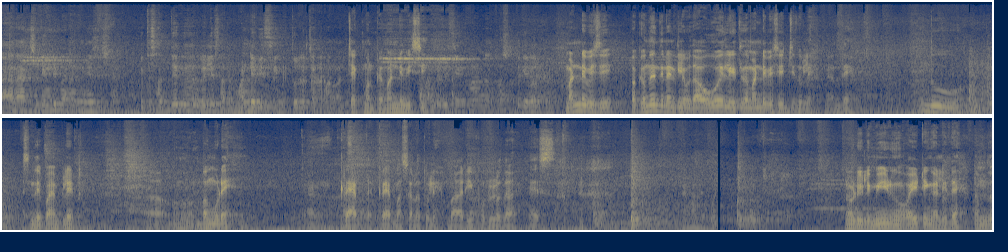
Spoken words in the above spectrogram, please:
ನಾನು ಆ್ಯಕ್ಚುಲಿ ಇಂಡಿಪೆಂಡೆಂಟ್ ಮ್ಯೂಸಿಷಿಯನ್ ಇದು ಸದ್ಯಕ್ಕೆ ರಿಲೀಸ್ ಆದ ಮಂಡೆ ಬಿಸಿ ಚೆಕ್ ಮಾಡಿ ಚೆಕ್ ಮನ್ಪೆ ಮಂಡೆ ಬಿಸಿ ಮಂಡೆ ಬಿಸಿ ಪಕ್ಕ ಒಂದೊಂದು ದಿನ ಇರ್ಲಿಲ್ಲ ಆ ಓಯ್ಲಿ ಇತ್ತಿದ ಮಂಡೆ ಬಿಸಿ ಇಜ್ಜಿ ತುಲೆ ಅಂತೆ ಒಂದು ಪಾಯಿಂಟ್ ಪ್ಲೇಟ್ ಬಂಗುಡೆ. ಕ್ರ್ಯಾಬ್ ಕ್ರ್ಯಾಬ್ ಮಸಾಲ ತುಲೆ ಬಾರಿ ಪುರ್ಲುದ ಎಸ್ ನೋಡಿ ಇಲ್ಲಿ ಮೀನು ವೈಟಿಂಗಲ್ಲಿದೆ ನಮ್ಮದು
